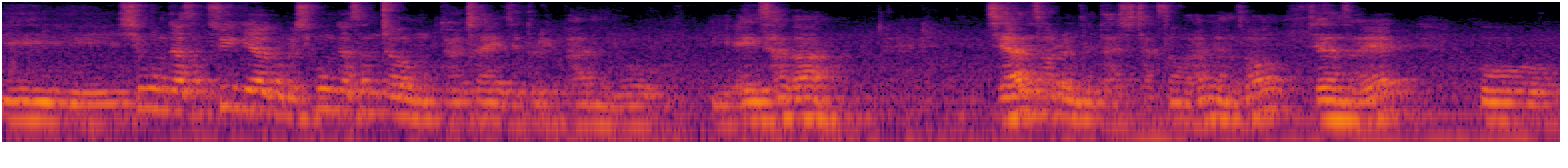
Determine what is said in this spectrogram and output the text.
이 시공자 선- 수의 계약으로 시공자 선정 절차에 이제 돌입한 요 이 A사가 제안서를 이제 다시 작성을 하면서 제안서에 그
